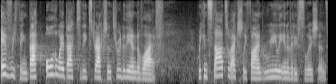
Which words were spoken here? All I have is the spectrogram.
everything, back all the way back to the extraction through to the end of life. We can start to actually find really innovative solutions.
